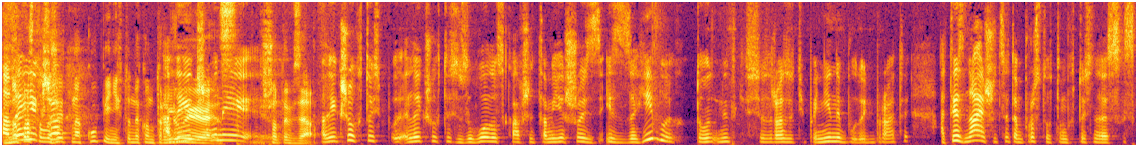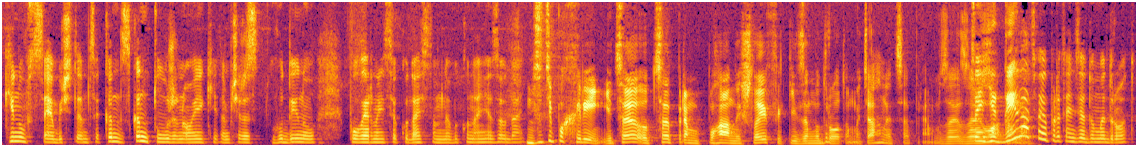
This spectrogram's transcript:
Воно просто якщо- лежить на купі, ніхто не контролює, Але вони- що ти взяв. Але якщо хтось, але якщо хтось зголос сказав, що там є щось із загиблих, то вони такі все зразу, типу, ні, не будуть брати. А ти знаєш, що це там просто там хтось не скинув себе, чи там це з контуженого, який там через годину повернеться кудись там на виконання завдань. Ну це типу хрень. І це, оце прям поганий шлейф, який за медротами тягнеться. Прям за, за Це лаками. єдина твоя претензія до медрот?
